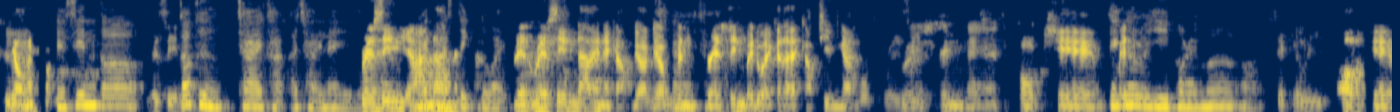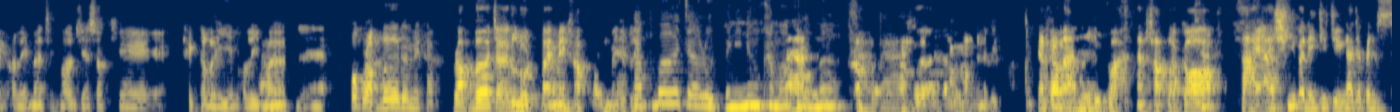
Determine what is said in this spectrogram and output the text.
คือเดี๋ยวไหมเรซินก็เรซินก็คือใช่ค่ะก็ใช้ในเรซินยางเม็ดได้พลาสติกด้วยเรซินได้นะครับ เดี๋ยวเดี๋ยวเป็นใช่ค่ะเรซินไปด้วยก็ได้ครับทีมงาน เรเรซินซินนะฮะโอเคเทคเม็ดโนโลยีโพลิเมอร์เทคโนโลยีโอเค polymer technologies โอเคเทคโนโลยี polymer นะฮะพวกรับเบอร์ด้วยไหมครับ rubber จะหลุดไปไหมครับคุณมายุรีรับเบอร์จะหลุดไปนิดนึงคำว่าโพลิเมอร์ค่ะ rubber ได้ rubber อาจจะหประลุมาณดไปนี้นะดีกว่างั้นประมาณนี้ดีกว่านะครับ แล้วก็ค่ะสายอาชีพอันนี้จริงๆ น่าจะเป็นเซ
